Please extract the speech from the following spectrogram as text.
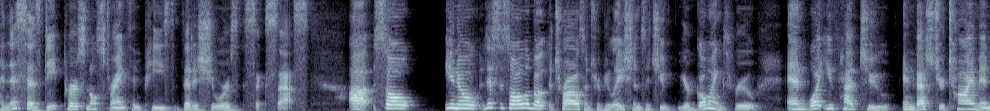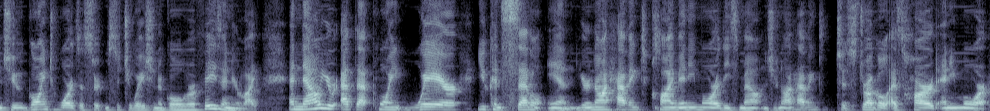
And this says deep personal strength and peace that assures success. Uh, so, you know, this is all about the trials and tribulations that you, you're going through and what you've had to invest your time into going towards a certain situation, a goal, or a phase in your life. And now you're at that point where you can settle in. You're not having to climb any more of these mountains. You're not having to, to struggle as hard anymore.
